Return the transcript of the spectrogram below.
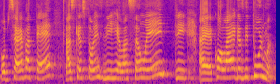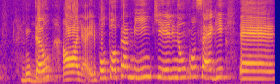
observa até as questões de relação entre é, colegas de turma. Uhum. Então, olha, ele pontuou para mim que ele não consegue é,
